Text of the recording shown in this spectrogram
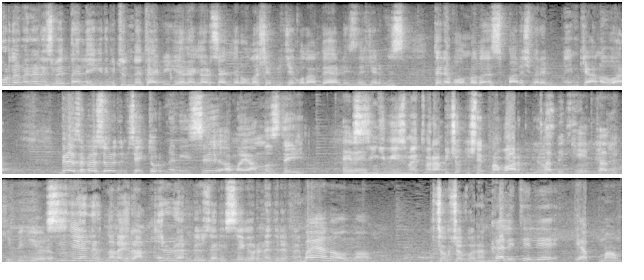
burada verilen hizmetlerle ilgili bütün detay bilgilere ve görsellere ulaşabilecek olan değerli izleyicilerimiz telefonla da sipariş verebilme imkanı var. Biraz evvel söyledim sektörün en iyisi ama yalnız değil. Evet. Sizin gibi hizmet veren birçok işletme var biliyorsunuz. Tabii ki, bölgede. tabii ki biliyorum. Sizi diğerlerinden ayıran en önemli özellik size göre nedir efendim? Bayan olmam. Çok çok önemli. Kaliteli yapmam.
